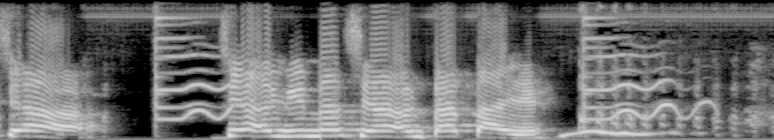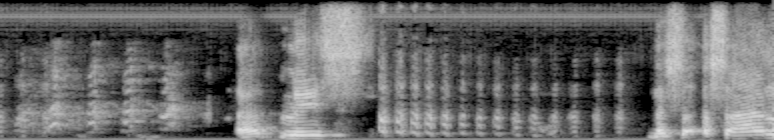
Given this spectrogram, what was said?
siya. Siya ang ina, siya ang tatay. At least, nasa, saan,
